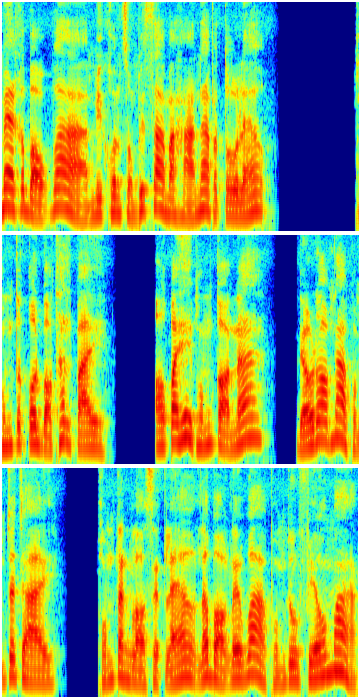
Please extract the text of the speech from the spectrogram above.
แม่ก็บอกว่ามีคนส่งพิซซ่ามาหาหน้าประตูแล้ว ผมตะโกนบอกท่านไป ออกไปให้ผมก่อนนะ เดี๋ยวรอบหน้าผมจะจ่าย ผมตั้งหล่อเสร็จแล้ว แล้วบอกเลยว่าผมดูเฟี้ยวมาก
